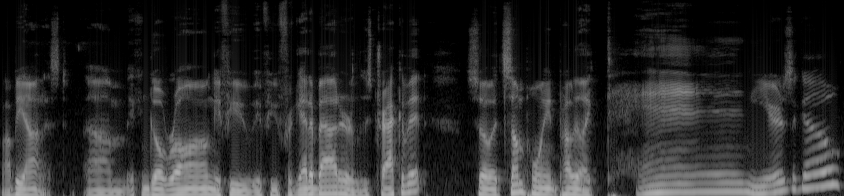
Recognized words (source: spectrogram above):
I'll be honest. Um, it can go wrong if you if you forget about it or lose track of it. So at some point, probably like ten years ago,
